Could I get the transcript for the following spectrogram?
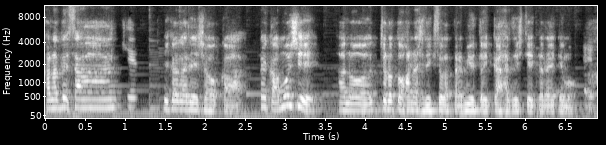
かなでさん、いかがでしょうか？なんかもしあのちょろっとお話できそうだったらミュート一回外していただいても。えっと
